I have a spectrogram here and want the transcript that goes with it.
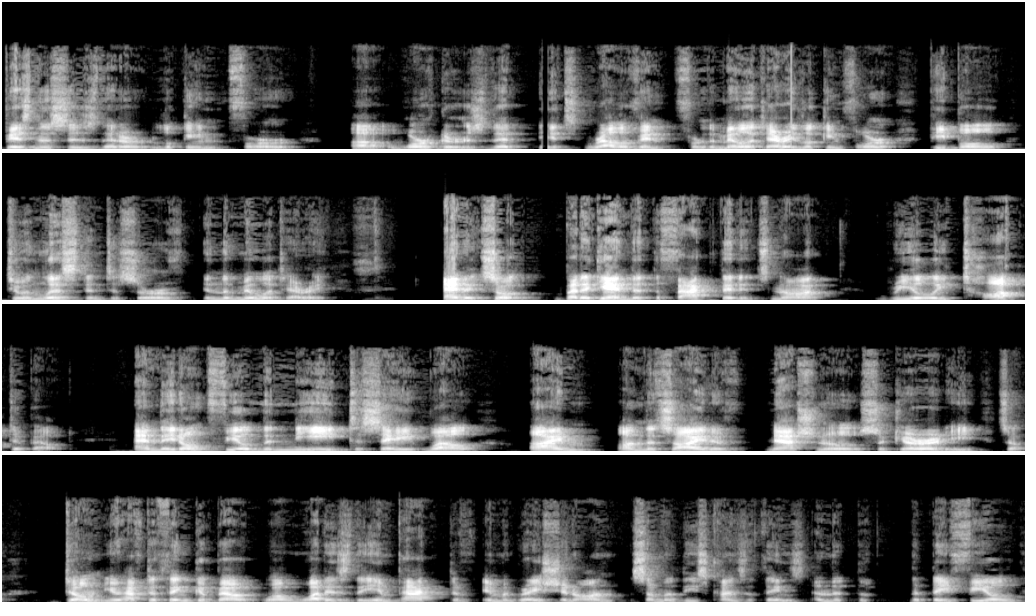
businesses that are looking for uh, workers that it's relevant for the military looking for people to enlist and to serve in the military. And it, so, but again, that the fact that it's not really talked about and they don't feel the need to say, well, I'm on the side of national security. So don't you have to think about, well, what is the impact of immigration on some of these kinds of things? And that, the, that they feel,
